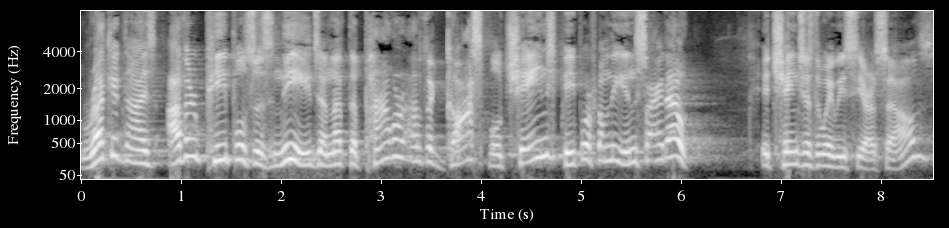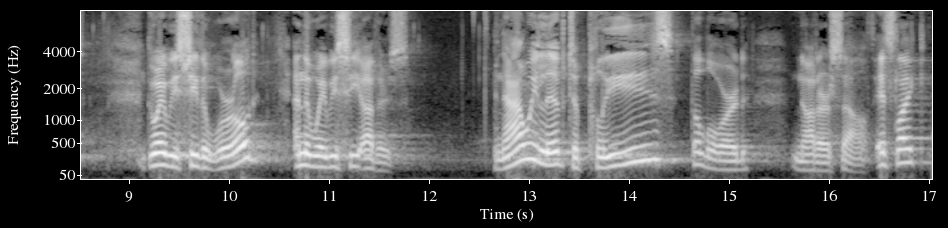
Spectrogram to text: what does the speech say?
recognize other people's needs, and let the power of the gospel change people from the inside out. It changes the way we see ourselves, the way we see the world, and the way we see others. Now we live to please the Lord, not ourselves. It's like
